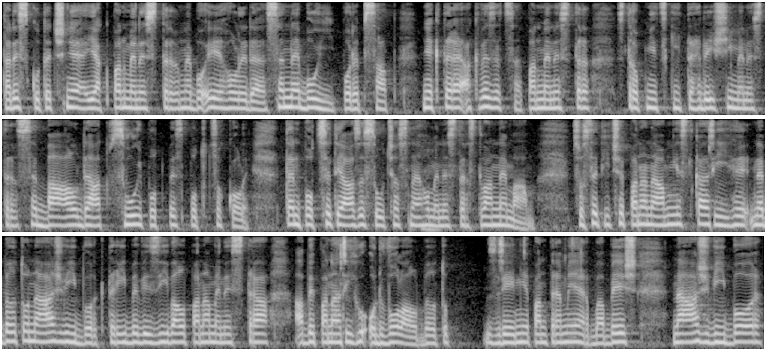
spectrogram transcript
Tady skutečně jak pan ministr nebo i jeho lidé se nebojí podepsat některé akvizice. Pan ministr Stropnický, tehdejší ministr, se bál dát svůj podpis pod cokoliv. Ten pocit já ze současného ministerstva nemám. Co se týče pana náměstka Říhy, nebyl to náš výbor, který by vyzýval pana ministra, aby pana Říhu odvolal. Byl to zřejmě pan premiér Babiš, náš výbor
